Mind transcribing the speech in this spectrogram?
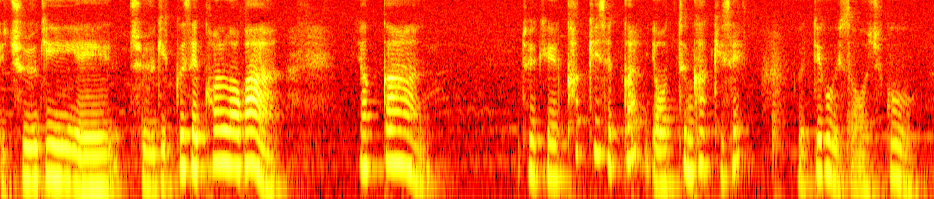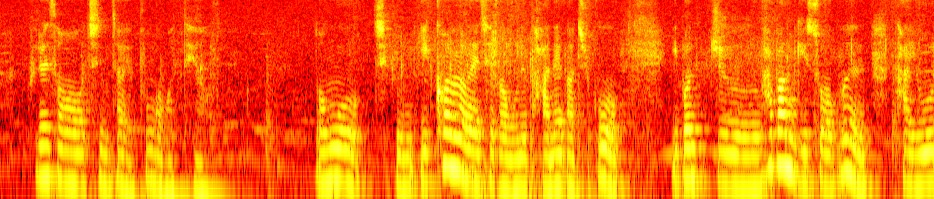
이 줄기의 줄기 끝의 컬러가 약간 되게 카키 색깔? 옅은 카키색? 띄고 있어가지고 그래서 진짜 예쁜 것 같아요. 너무 지금 이 컬러에 제가 오늘 반해가지고 이번 주 하반기 수업은 다 요,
